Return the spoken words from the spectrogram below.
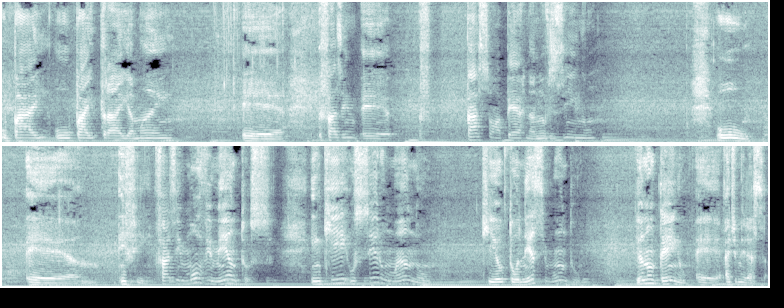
o pai, ou o pai trai a mãe, é, fazem. É, passam a perna no vizinho, ou, é, enfim, fazem movimentos em que o ser humano que eu tô nesse mundo, eu não tenho é, admiração.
